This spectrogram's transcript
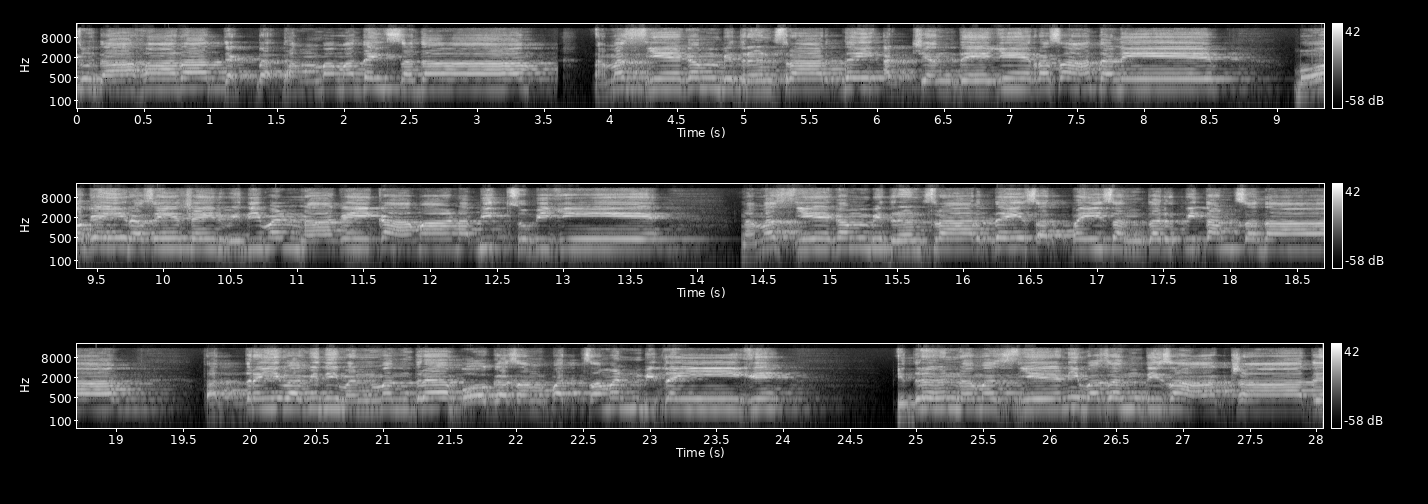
सुदाहारा त्यक्तधम्ममदैः सदा நமஸ்யேகம் பித்ருன் ஸ்ரார்த்தை அச்சந்தே ஏ ரசாதனே போகை ரசேஷைர் விதிவன் நாகை காமான பித்சுபிகி நமஸ்யேகம் பித்ருன் ஸ்ரார்த்தை சத்பை சந்தர்ப்பிதான் சதா தத்ரைவ விதிமன் மந்திர போக சம்பத் சமன்விதைः பிதர்நமஸ்யே நிவசந்தி சாட்சாத்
